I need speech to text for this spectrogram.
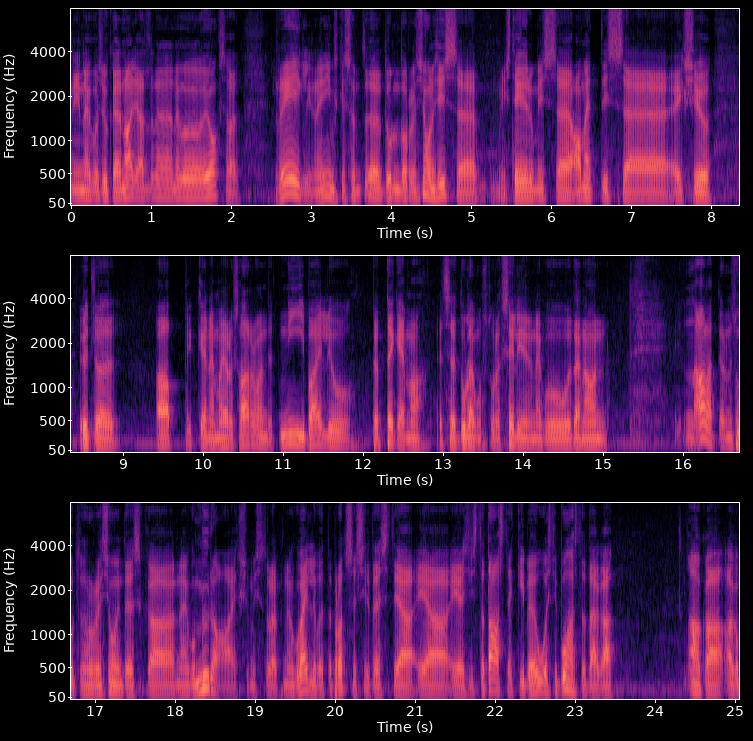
nii nagu sihuke naljad nagu jooksevad. reeglina inimesed, kes on tulnud organisatsiooni sisse, ministeeriumisse, ametisse, eks ju, ütlevad, et appikene, ma ei oleks arvanud, et nii palju peab tegema, et see tulemus tuleks selline, nagu täna on alati on suurtes organisatsioonides ka nagu müra, eks ju, mis tuleb nagu välja võtta protsessidest ja, ja, ja siis ta taas tekib ja uuesti puhastada, aga aga, aga,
